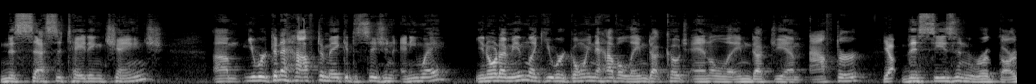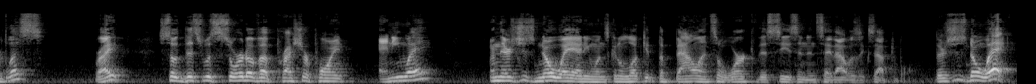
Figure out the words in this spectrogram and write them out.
necessitating change. Um, you were going to have to make a decision anyway. You know what I mean? Like you were going to have a lame duck coach and a lame duck GM after yep. this season, regardless, right? So this was sort of a pressure point anyway. And there's just no way anyone's going to look at the balance of work this season and say that was acceptable. There's just no way,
